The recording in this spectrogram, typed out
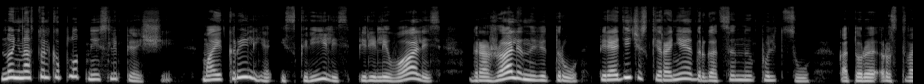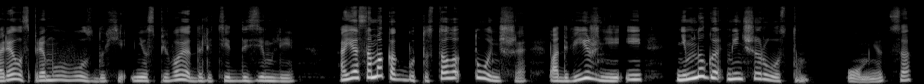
но не настолько плотный и слепящий. Мои крылья искрились, переливались, дрожали на ветру, периодически роняя драгоценную пыльцу, которая растворялась прямо в воздухе, не успевая долететь до земли. А я сама как будто стала тоньше, подвижнее и немного меньше ростом. Умница.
